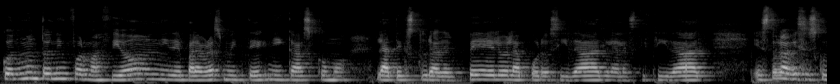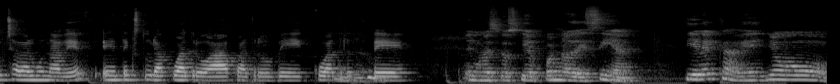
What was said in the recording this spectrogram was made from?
con un montón de información y de palabras muy técnicas como la textura del pelo, la porosidad, la elasticidad. ¿Esto lo habéis escuchado alguna vez? Eh, textura 4A, 4B, 4C. En nuestros tiempos no decían, tiene el cabello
